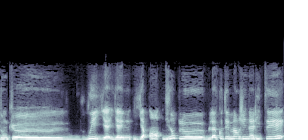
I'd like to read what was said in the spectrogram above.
Donc oui, il y a, une, disons que le la côté marginalité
